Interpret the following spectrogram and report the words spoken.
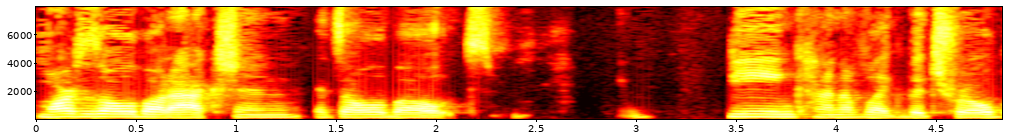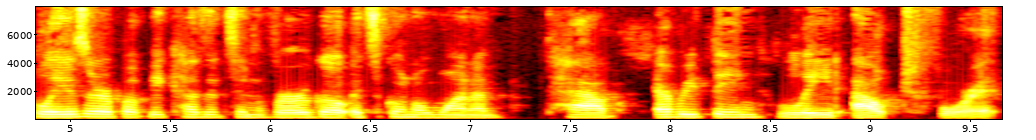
Mars is all about action. It's all about being kind of like the trailblazer, but because it's in Virgo, it's going to want to have everything laid out for it,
